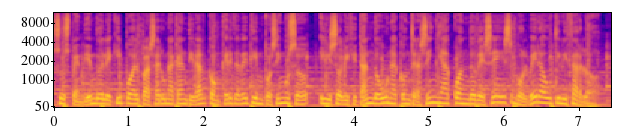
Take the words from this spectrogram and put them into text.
suspendiendo el equipo al pasar una cantidad concreta de tiempo sin uso y solicitando una contraseña cuando desees volver a utilizarlo.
